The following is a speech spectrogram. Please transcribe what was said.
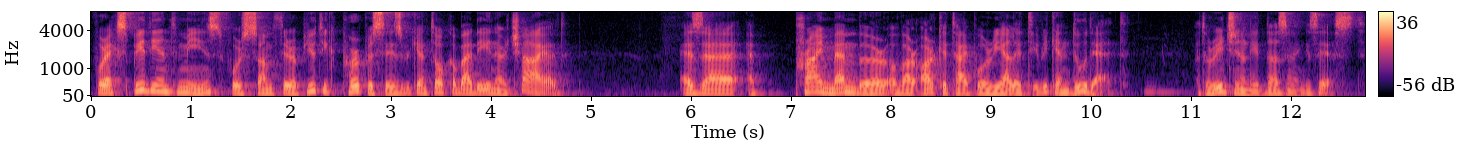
For expedient means, for some therapeutic purposes, we can talk about the inner child as a, a prime member of our archetypal reality. We can do that, but originally it doesn't exist.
